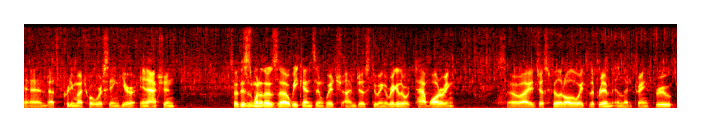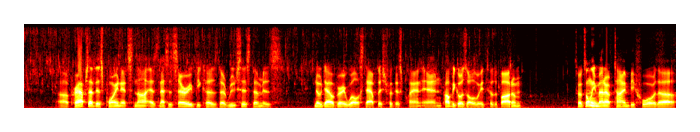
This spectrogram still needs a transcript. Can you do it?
and that's pretty much what we're seeing here in action. So this is one of those uh, weekends in which I'm just doing a regular tap watering. So I just fill it all the way to the brim and let it drain through. Uh, perhaps at this point it's not as necessary because the root system is no doubt very well established for this plant and probably goes all the way to the bottom. So it's only a matter of time before the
